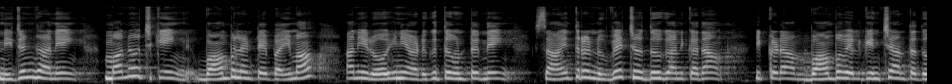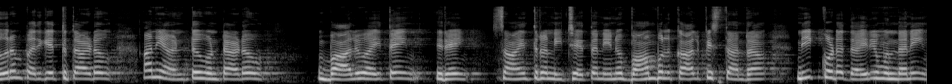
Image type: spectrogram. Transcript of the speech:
నిజంగానే మనోజ్కి బాంబులంటే భయమా? అని రోహిణి అడుగుతూ ఉంటుంది. సాయంత్రం నువ్వే చూద్దువుగాని కదా? ఇక్కడ బాంబు వెలిగించి అంత దూరం పరిగెత్తుతాడు అని అంటూ ఉంటాడు. బాలు అయితే రే సాయంత్రం నీ చేత నేను బాంబులు కాల్పిస్తానరా. నీకు కూడా ధైర్యం ఉందని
